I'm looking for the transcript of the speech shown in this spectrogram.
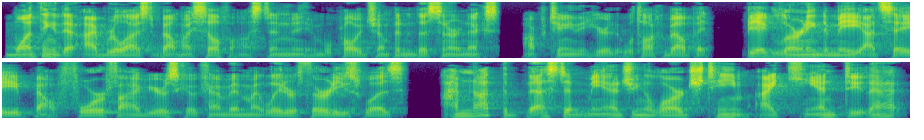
One thing that I've realized about myself, Austin, and we'll probably jump into this in our next opportunity here that we'll talk about, but big learning to me, I'd say about four or five years ago, kind of in my later 30s, was I'm not the best at managing a large team. I can do that,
